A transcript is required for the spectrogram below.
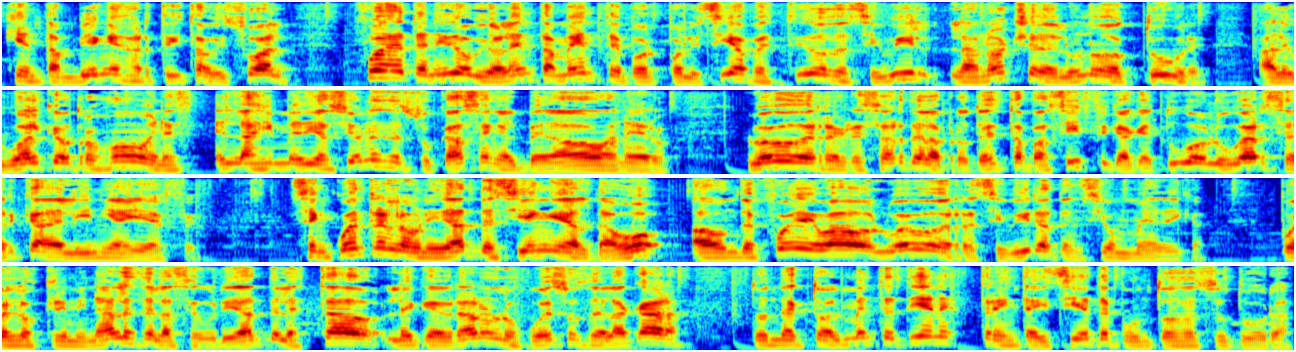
quien también es artista visual, fue detenido violentamente por policías vestidos de civil la noche del 1 de octubre, al igual que otros jóvenes, en las inmediaciones de su casa en el Vedado Habanero, luego de regresar de la protesta pacífica que tuvo lugar cerca de Línea IF. Se encuentra en la unidad de Cien y Aldabó, a donde fue llevado luego de recibir atención médica, pues los criminales de la seguridad del Estado le quebraron los huesos de la cara, donde actualmente tiene 37 puntos de sutura,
